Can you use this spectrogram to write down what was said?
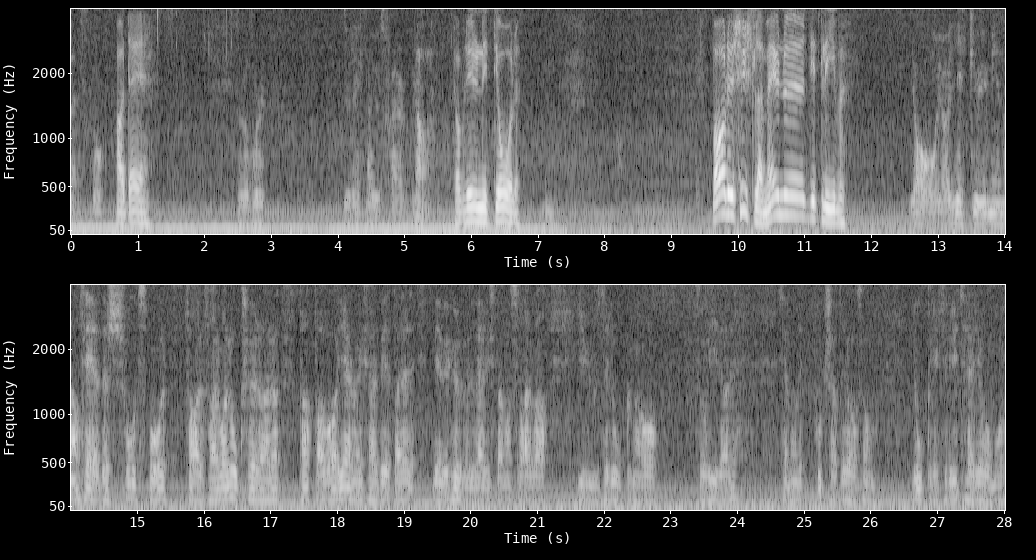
nästa år. Ja, det är... Så då får du, du räkna ut själv. Ja, då blir du 90 år. Vad har du sysslat med under ditt liv? Ja, jag gick ju i mina fäders fotspår. Farfar var lokförare, pappa var järnvägsarbetare vid huvudverkstaden och svarvade hjul till loken och så vidare. Sen fortsatte jag som lokrekryt här i Åmål.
